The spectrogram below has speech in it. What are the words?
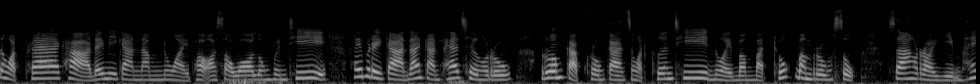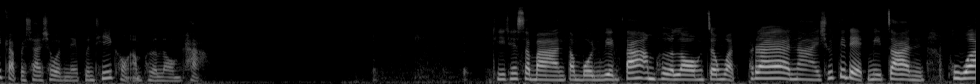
จังหวัดแพร่ค่ะ ได้มีการนำหน่วยพอสว ลงพื้นที่ ให้บริการด้านการแพทย์เชิงรุก ร่วมกับโครงการจังหวัดเคลื่อนที่หน่วยบำบัดทุกข์บำรุงสุข สร้างรอยยิ้มให้กับประชาชนในพื้นที่ของอำเภอลองค่ะ ที่เทศบาลตำบลเวียงต้าอำเภอลองจังหวัดแพร่ นายชุติเดชมีจันทร์ผู้ว่า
